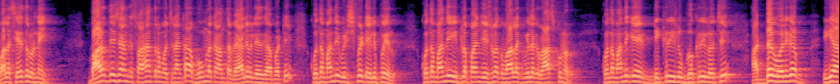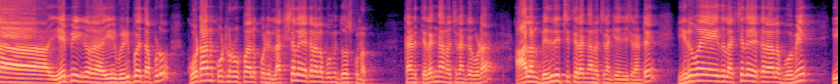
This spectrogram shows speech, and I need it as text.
వాళ్ళ చేతులు ఉన్నాయి. భారతదేశానికి స్వాతంత్రం వచ్చినాక ఆ భూములకు అంత వాల్యూ లేదు కాబట్టి కొంతమంది విడిచిపెట్టి వెళ్ళిపోయారు. కొంతమంది ఇంట్లో పని చేసిన వాళ్ళకి వీళ్ళకి రాసుకున్నారు. కొంతమందికి డిగ్రీలు బొక్రీలు వచ్చి అడ్డగోలిగా ఇక ఏపీ విడిపోయేటప్పుడు కోటాను కోట్ల రూపాయలు కొన్ని లక్షల ఎకరాల భూమి దోసుకున్నారు. కానీ తెలంగాణ వచ్చినాక కూడా వాళ్ళని బెదిరించి తెలంగాణ వచ్చినాక ఏం చేశారంటే ఇరవై ఐదు లక్షల ఎకరాల భూమి ఈ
